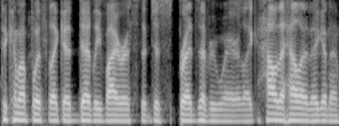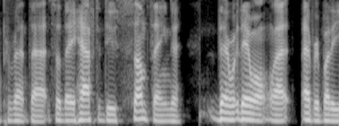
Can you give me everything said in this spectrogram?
to come up with like a deadly virus that just spreads everywhere. Like how the hell are they going to prevent that? So they have to do something to. They they won't let everybody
